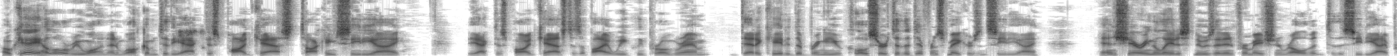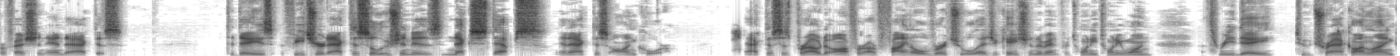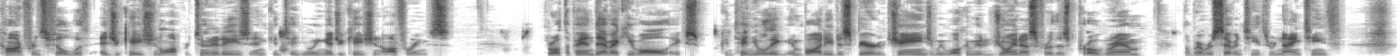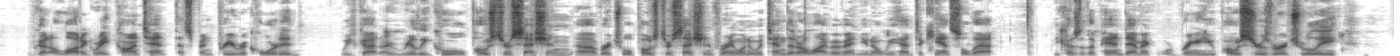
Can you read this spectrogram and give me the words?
Okay, hello everyone, and welcome to the ACDIS Podcast, Talking CDI. The ACDIS Podcast is a bi weekly program dedicated to bringing you closer to the difference makers in CDI and sharing the latest news and information relevant to the CDI profession and ACDIS. Today's featured ACDIS solution is Next Steps and ACDIS Encore. ACDIS is proud to offer our final virtual education event for 2021, a three day two track online conference filled with educational opportunities and continuing education offerings. Throughout the pandemic, you've all ex- continually embodied a spirit of change, and we welcome you to join us for this program, November 17th through 19th. We've got a lot of great content that's been pre recorded. We've got a really cool poster session, uh, virtual poster session for anyone who attended our live event. You know, we had to cancel that because of the pandemic. We're bringing you posters virtually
